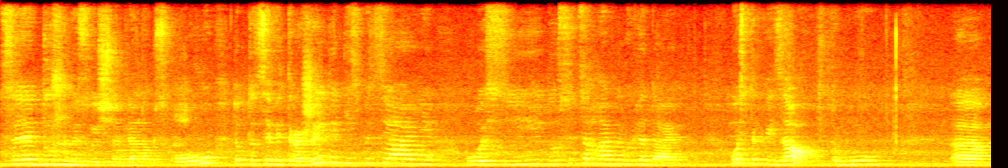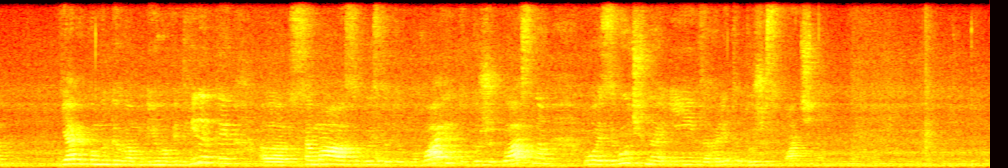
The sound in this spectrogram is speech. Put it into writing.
Це дуже незвично для Новскову. Тобто це вітражі такі спеціальні. Ось і досить це гарно виглядає. Ось такий зал, тому е, я рекомендую вам його відвідати. Е, сама особисто тут буваю, тут дуже класно, ось зручно і взагалі тут дуже смачно.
